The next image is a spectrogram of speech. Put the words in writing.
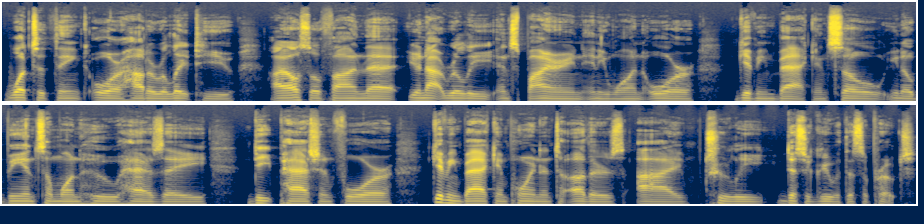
what to think or how to relate to you. I also find that you're not really inspiring anyone or giving back. And so, you know, being someone who has a deep passion for giving back and pouring into others, I truly disagree with this approach.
